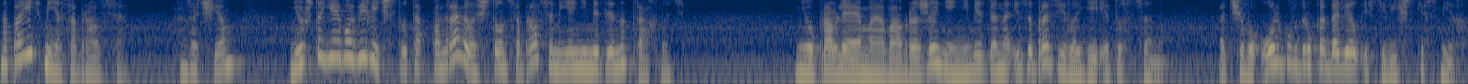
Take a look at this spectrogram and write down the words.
Напоить меня собрался? Зачем? Неужто я его величеству так понравилось, что он собрался меня немедленно трахнуть? Неуправляемое воображение немедленно изобразило ей эту сцену, отчего Ольгу вдруг одолел истерический смех.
